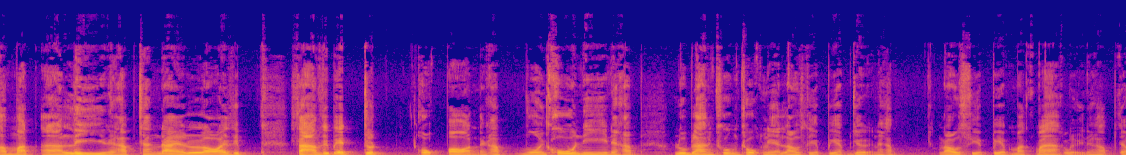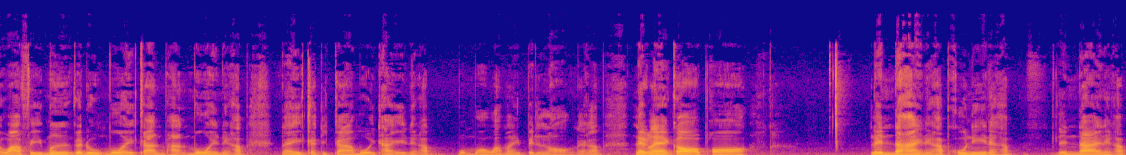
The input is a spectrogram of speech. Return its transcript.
ฮัมหมัดอาลีนะครับ ช่างได้110 31.6 ปอนด์นะครับมวยคู่นี้นะครับ รูปร่างช่วงชกเนี่ยเราเสียเปรียบเยอะนะครับ เราเสียเปรียบมาก ๆ เลยนะครับ แต่ว่าฝีมือกระดูกมวยการผ่านมวยนะครับ ในกติกามวยไทยนะครับ ผมมองว่าไม่เป็นรองนะครับ แรก ๆ ก็พอเล่นได้นะครับ คู่นี้นะครับเล่นได้นะครับ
